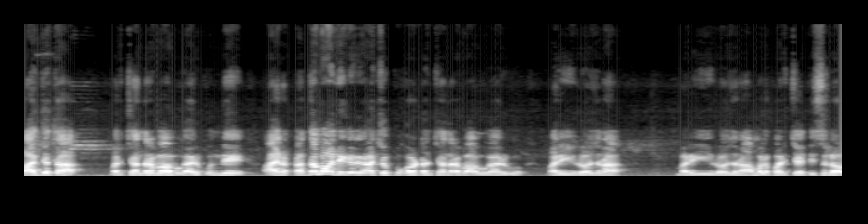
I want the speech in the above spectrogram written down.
బాధ్యత మరి చంద్రబాబు గారికి ఉంది. ఆయన పెద్దమాదిగగా చెప్పుకోవటం చంద్రబాబు గారు మరి ఈ రోజున మరి ఈ రోజున అమలు పరిచే దిశలో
